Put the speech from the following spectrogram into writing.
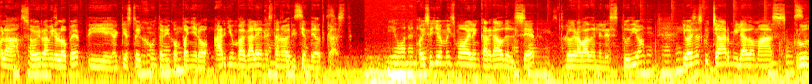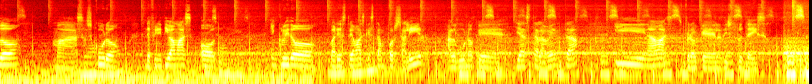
Hola, soy Ramiro López y aquí estoy junto a mi compañero Arjun Bagale en esta nueva edición de Outcast. Hoy soy yo mismo el encargado del set, lo he grabado en el estudio. Y vais a escuchar mi lado más crudo, más oscuro, en definitiva más odd, incluido varios temas que están por salir, alguno que ya está a la venta. Y nada más, espero que lo disfrutéis. Closer,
